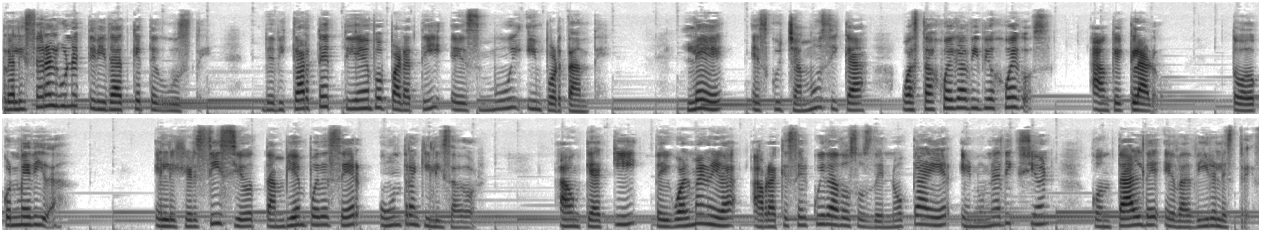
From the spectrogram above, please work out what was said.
Realizar alguna actividad que te guste, Dedicarte tiempo para ti es muy importante. Lee, escucha música o hasta juega videojuegos, aunque claro, todo con medida. El ejercicio también puede ser un tranquilizador, aunque aquí de igual manera habrá que ser cuidadosos de no caer en una adicción con tal de evadir el estrés.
